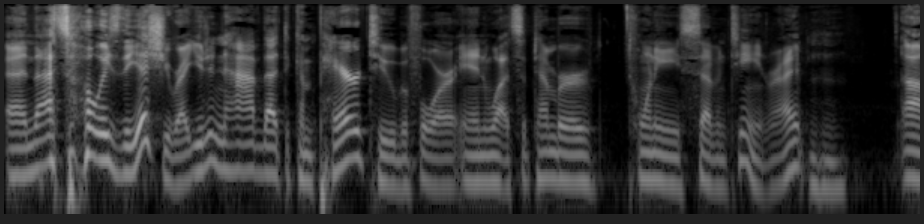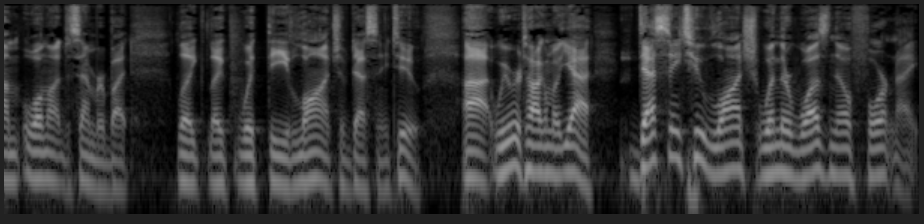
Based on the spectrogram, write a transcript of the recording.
And that's always the issue, right? You didn't have that to compare to before in what September 2017, right? Um, well, not December, but like like with the launch of Destiny 2. Uh, we were talking about yeah, Destiny 2 launched when there was no Fortnite.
